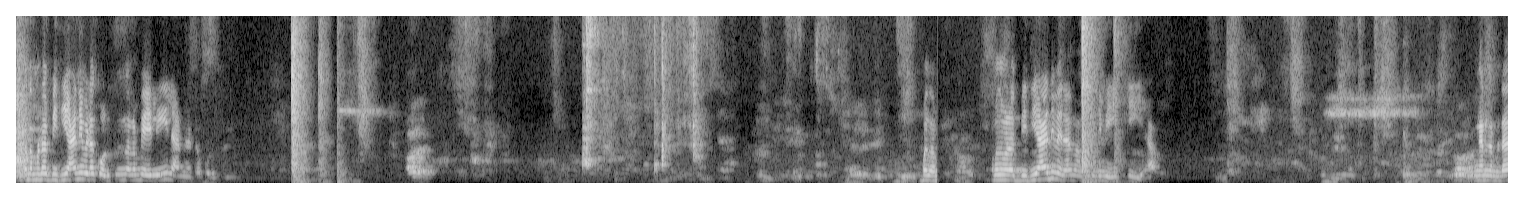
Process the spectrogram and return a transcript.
അപ്പൊ നമ്മുടെ ബിരിയാണി ഇവിടെ കൊടുക്കുന്ന പറയുമ്പോ ഇലയിലാണ് കേട്ടോ കൊടുക്കുന്നത്. അപ്പൊ നമ്മുടെ ബിരിയാണി വരാൻ നമുക്കിനി വെയിറ്റ് ചെയ്യാം. അങ്ങനെ നമ്മുടെ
